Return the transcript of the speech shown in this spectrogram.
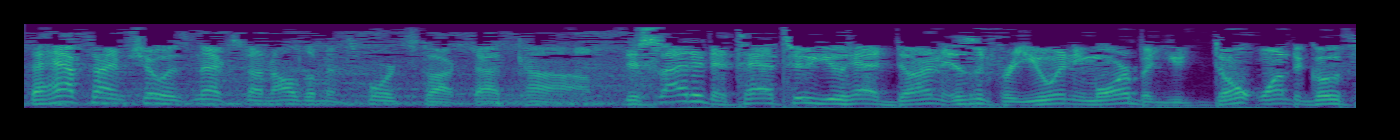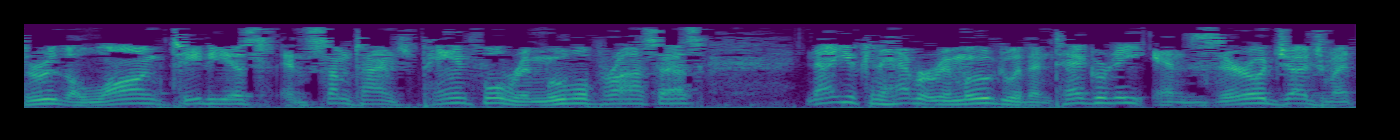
The halftime show is next on UltimateSportsTalk.com. Decided a tattoo you had done isn't for you anymore, but you don't want to go through the long, tedious, and sometimes painful removal process? Now you can have it removed with integrity and zero judgment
